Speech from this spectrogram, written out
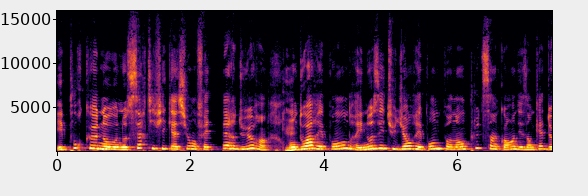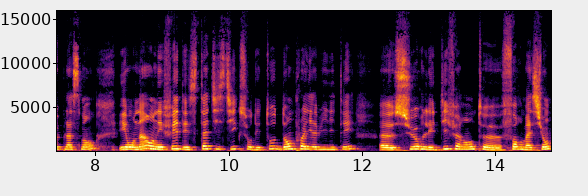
Et pour que nos, certifications en fait perdurent, on doit répondre et nos étudiants répondent pendant plus de 5 ans à des enquêtes de placement. Et on a en effet des statistiques sur des taux d'employabilité euh, sur les différentes euh, formations.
